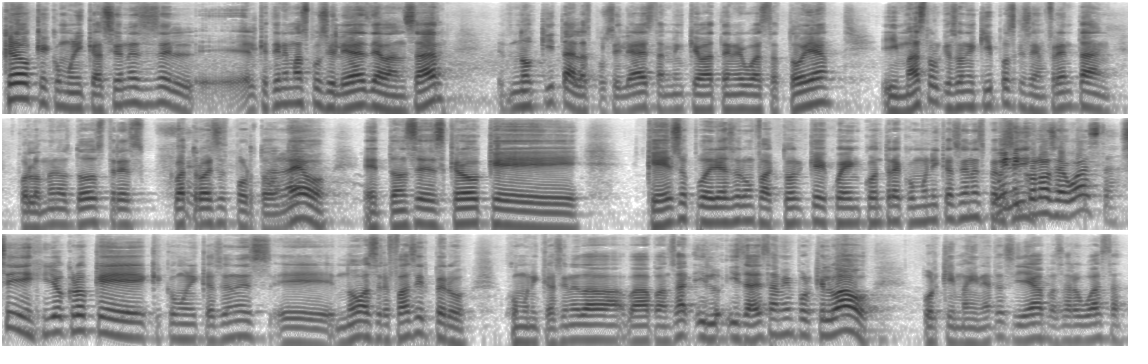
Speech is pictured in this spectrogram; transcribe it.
creo que comunicaciones es el, el que tiene más posibilidades de avanzar no quita las posibilidades también que va a tener Guastatoya, y más porque son equipos que se enfrentan por lo menos dos, tres, cuatro veces por torneo. Entonces creo que que eso podría ser un factor que juegue en contra de comunicaciones. Pero sí, conoce a Guasta. Sí, yo creo que, que comunicaciones eh, no va a ser fácil, pero comunicaciones va, va a avanzar. Y, y sabes también por qué lo hago. Porque imagínate si llega a pasar Guasta.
